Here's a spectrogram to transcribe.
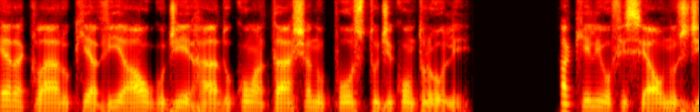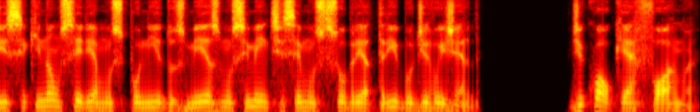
Era claro que havia algo de errado com a taxa no posto de controle. Aquele oficial nos disse que não seríamos punidos mesmo se mentíssemos sobre a tribo de Ruigerd. De qualquer forma,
